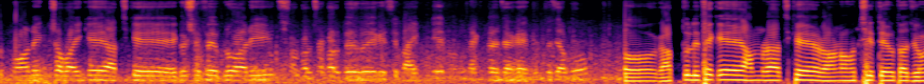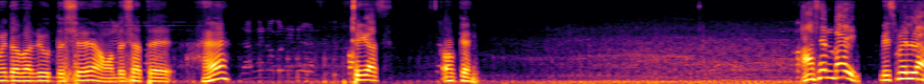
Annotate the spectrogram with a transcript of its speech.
গুড মর্নিং সবাইকে। আজকে একুশে ফেব্রুয়ারি, সকাল সকাল বের হয়ে গেছি বাইক নিয়ে নতুন একটা জায়গায় ঘুরতে যাব। তো গাবতলি থেকে আমরা আজকে রওনা হচ্ছি তেওতা জমিদার বাড়ির উদ্দেশ্যে। আমাদের সাথে হ্যাঁ? ঠিক আছে। ওকে আসেন ভাই বিসমিল্লা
